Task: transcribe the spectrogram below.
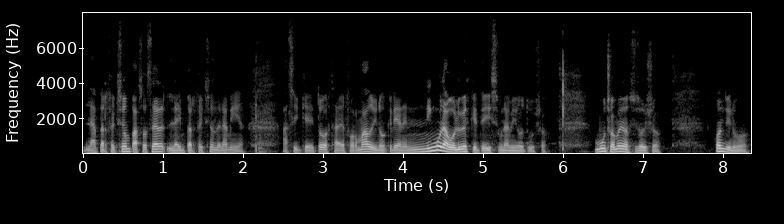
La perfección pasó a ser la imperfección de la mía. Así que todo está deformado y no crean en ninguna boludez que te dice un amigo tuyo. Mucho menos si soy yo. Continúo.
